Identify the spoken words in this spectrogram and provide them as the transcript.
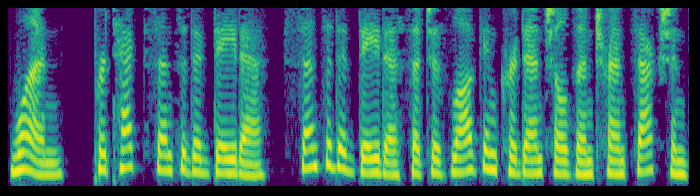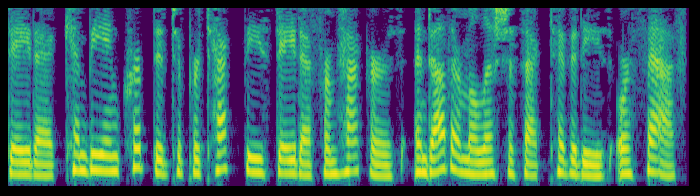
1. Protect sensitive data. Sensitive data such as login credentials and transaction data can be encrypted to protect these data from hackers and other malicious activities or theft.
